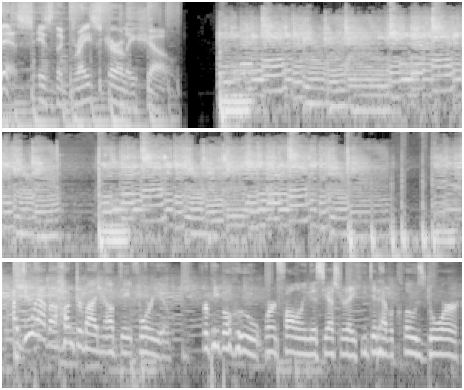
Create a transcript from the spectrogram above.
This is the Grace Curley Show. I do have a Hunter Biden update for you. For people who weren't following this yesterday, he did have a closed door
